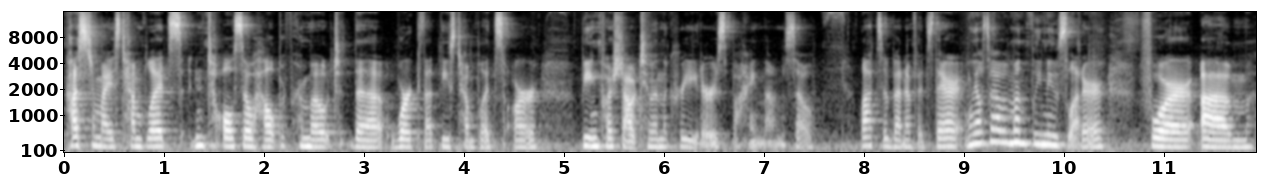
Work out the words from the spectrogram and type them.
customized templates and to also help promote the work that these templates are being pushed out to and the creators behind them. So lots of benefits there. And we also have a monthly newsletter for um,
